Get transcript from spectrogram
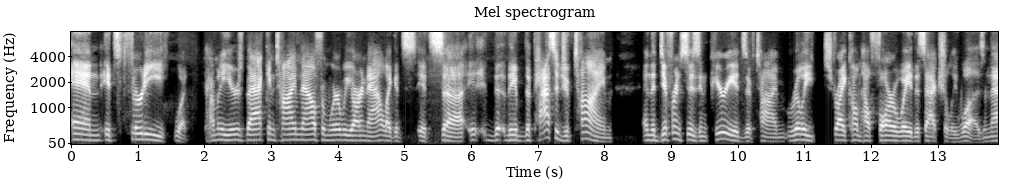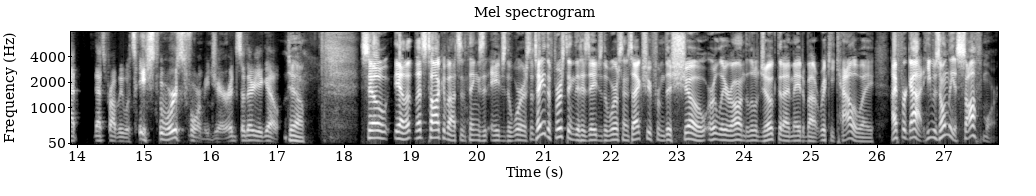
And it's 30, what, how many years back in time now from where we are now? Like it's, it's, uh, it, the, the, the passage of time and the differences in periods of time really strike home how far away this actually was. And that, that's probably what's aged the worst for me, Jerod. So there you go. Yeah. So yeah, let, us talk about some things that age the worst. I'll tell you the first thing that has aged the worst, and it's actually from this show earlier on. The little joke that I made about Ricky Calloway, I forgot he was only a sophomore.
